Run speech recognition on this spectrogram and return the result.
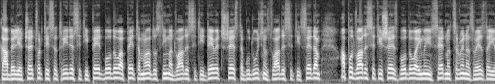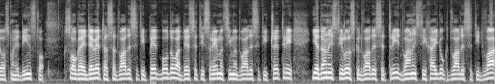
Kabel je četvrti sa 35 bodova, peta Mladost ima 29, šesta Budućnost 27, a po 26 bodova imaju sedma Crvena zvezda i osmo Jedinstvo. Sloga je deveta sa 25 bodova, 10. Sremac ima 24, 11. Lsk 23, 12. Hajduk 22,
